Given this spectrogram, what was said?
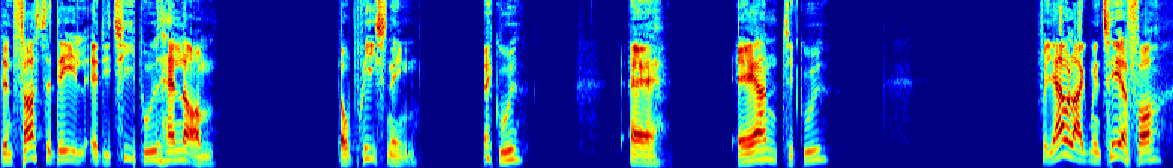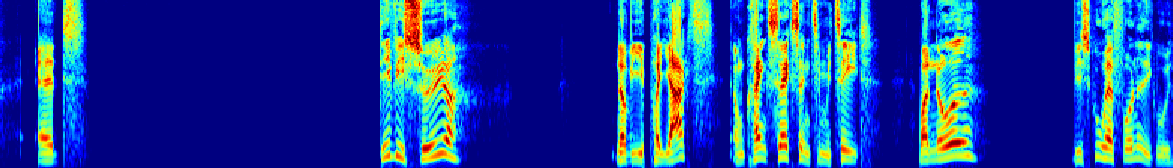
den første del af de 10 bud handler om lovprisningen af Gud, af æren til Gud. For jeg vil argumentere for, at det vi søger, når vi er på jagt omkring sex og intimitet, var noget, vi skulle have fundet i Gud.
